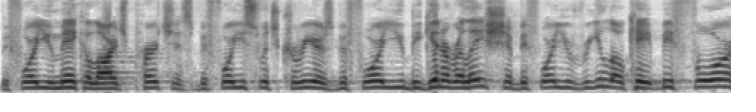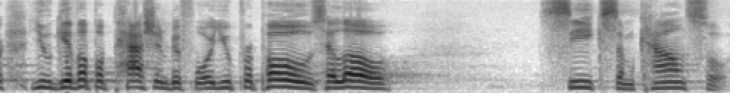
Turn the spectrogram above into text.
Before you make a large purchase, before you switch careers, before you begin a relationship, before you relocate, before you give up a passion, before you propose, hello, seek some counsel.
